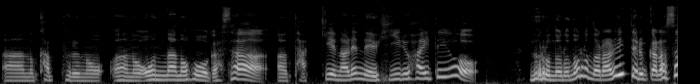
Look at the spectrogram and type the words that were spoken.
あのカップルのあの女の方がさあたっけえなれねえヒール履いてよノロノロノロノロ歩いてるからさ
